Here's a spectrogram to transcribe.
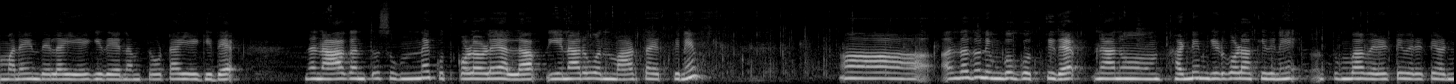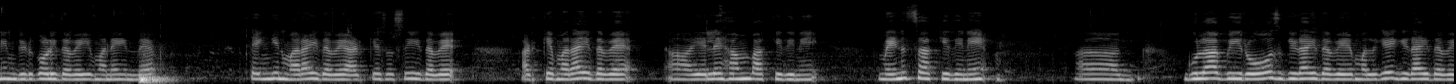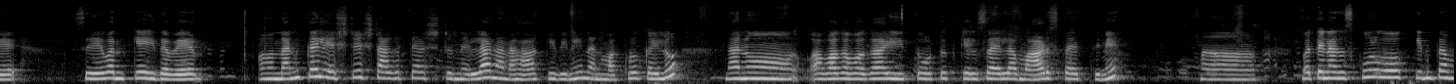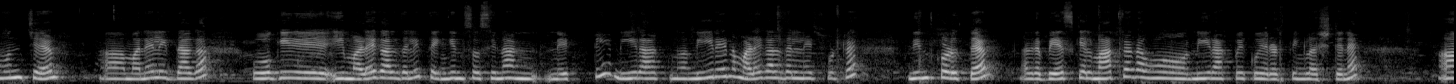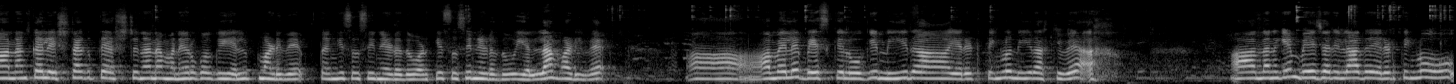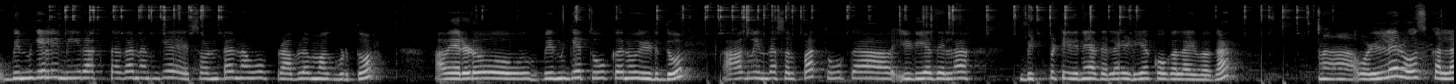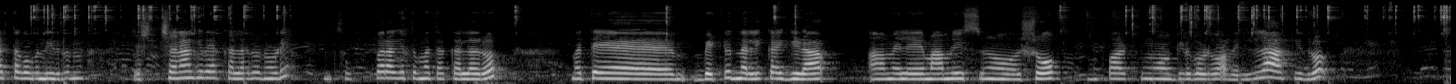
ಮನೆಯಿಂದೆಲ್ಲ ಹೇಗಿದೆ ನಮ್ಮ ತೋಟ ಹೇಗಿದೆ. ನಾನು ಆಗಂತೂ ಸುಮ್ಮನೆ ಕುತ್ಕೊಳ್ಳೋಳೆ ಅಲ್ಲ, ಏನಾದ್ರು ಒಂದು ಮಾಡ್ತಾ ಇರ್ತೀನಿ. ಅನ್ನೋದು ನಿಮಗೂ ಗೊತ್ತಿದೆ. ನಾನು ಹಣ್ಣಿನ ಗಿಡಗಳು ಹಾಕಿದ್ದೀನಿ. ತುಂಬ ವೆರೈಟಿ ವೆರೈಟಿ ಹಣ್ಣಿನ ಗಿಡಗಳಿದ್ದಾವೆ ಈ ಮನೆ ಹಿಂದೆ. ತೆಂಗಿನ ಮರ ಇದ್ದಾವೆ ಅಡಿಕೆ ಸಸಿ ಇದ್ದಾವೆ ಅಡಿಕೆ ಮರ ಇದ್ದಾವೆ ಎಲೆ ಹಂಬು ಹಾಕಿದ್ದೀನಿ, ಮೆಣಸು ಹಾಕಿದ್ದೀನಿ ಗುಲಾಬಿ ರೋಸ್ ಗಿಡ ಇದ್ದಾವೆ ಮಲ್ಲಿಗೆ ಗಿಡ ಇದ್ದಾವೆ ಸೇವಂತಿಗೆ ಇದ್ದಾವೆ ನನ್ನ ಕೈಲಿ ಎಷ್ಟೆಷ್ಟು ಆಗುತ್ತೆ ಅಷ್ಟನ್ನೆಲ್ಲ ನಾನು ಹಾಕಿದ್ದೀನಿ. ನನ್ನ ಮಕ್ಕಳ ಕೈಲೂ ನಾನು ಅವಾಗವಾಗ ಈ ತೋಟದ ಕೆಲಸ ಎಲ್ಲ ಮಾಡಿಸ್ತಾ ಇರ್ತೀನಿ. ಮತ್ತು ನಾನು ಸ್ಕೂಲ್ಗೆ ಹೋಗೋಕ್ಕಿಂತ ಮುಂಚೆ ಮನೇಲಿದ್ದಾಗ ಹೋಗಿ ಈ ಮಳೆಗಾಲದಲ್ಲಿ ತೆಂಗಿನ ಸೊಸಿನ ನೆಟ್ಟಿ ನೀರು ಹಾಕ್, ನೀರೇನು ಮಳೆಗಾಲದಲ್ಲಿ ನೆಟ್ಬಿಟ್ರೆ ನಿಂತ್ಕೊಳ್ಳುತ್ತೆ. ಆದರೆ ಬೇಸಿಗೆಯಲ್ಲಿ ಮಾತ್ರ ನಾವು ನೀರು ಹಾಕಬೇಕು ಎರಡು ತಿಂಗಳು ಅಷ್ಟೇ ನನ್ನ ಕೈಲಿ ಎಷ್ಟಾಗುತ್ತೆ ಅಷ್ಟನ್ನ ನಮ್ಮ ಮನೆಯವ್ರಿಗೋಗಿ ಹೆಲ್ಪ್ ಮಾಡಿವೆ. ತಂಗಿ ಸೊಸಿ ನೆಡೋದು, ಅಡಿಕೆ ಸೊಸಿ ನೆಡೋದು, ಎಲ್ಲ ಮಾಡಿವೆ. ಆಮೇಲೆ ಬೇಸಿಗೆಯಲ್ಲಿ ಹೋಗಿ ನೀರು ಎರಡು ತಿಂಗಳು ನೀರು ಹಾಕಿವೆ ಆ, ನನಗೇನು ಬೇಜಾರಿಲ್ಲ ಆದರೆ ಎರಡು ತಿಂಗಳು ಬಿಂದಿಗೆಲಿ ನೀರು ಹಾಕಿದಾಗ ನನಗೆ ಸೊಂಟ ನಾವು ಪ್ರಾಬ್ಲಮ್ ಆಗಿಬಿಡ್ತು. ಅವೆರಡು ಬಿಂದಿಗೆ ತೂಕನೂ ಹಿಡ್ದು ಆಗಲಿಂದ ಸ್ವಲ್ಪ ತೂಕ ಹಿಡಿಯೋದೆಲ್ಲ ಬಿಟ್ಬಿಟ್ಟಿದ್ದೀನಿ ಅದೆಲ್ಲ ಹಿಡಿಯೋಕ್ಕೋಗಲ್ಲ ಇವಾಗ. ಆ, ಒಳ್ಳೆ ರೋಸ್ ಕಲರ್ ತೊಗೊಬಂದಿದ್ರು. ಎಷ್ಟು ಚೆನ್ನಾಗಿದೆ ಕಲರು ನೋಡಿ. ಸೂಪರಾಗಿತ್ತು ಮತ್ತು ಆ ಕಲರು. ಮತ್ತು ಬೆಟ್ಟದ ನಲ್ಲಿಕಾಯಿ ಗಿಡ ಆಮೇಲೆ ಮಾಮೂಲಿ ಶೋ ಪಾರ್ಕ್ ಗಿಡಗಳು ಅವೆಲ್ಲ ಹಾಕಿದ್ರು.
